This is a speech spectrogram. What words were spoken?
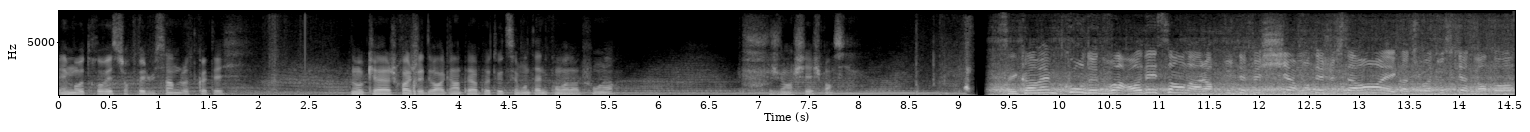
et me retrouver sur Pélussin de l'autre côté. Donc euh, je crois que je vais devoir grimper un peu toutes ces montagnes qu'on voit dans le fond là. je vais en chier je pense. C'est quand même con de devoir redescendre alors que tu t'es fait chier à monter juste avant et quand tu vois tout ce qu'il y a devant toi,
